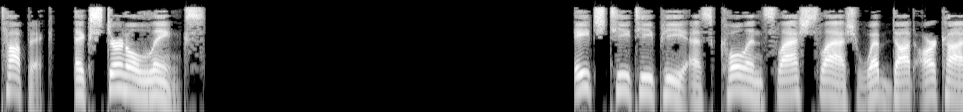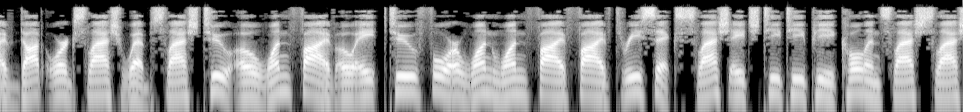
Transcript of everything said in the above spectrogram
Topic: External links https colon slash slash web dot archive dot org slash web slash two oh one five oh eight two four one one five five three six slash http colon slash slash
